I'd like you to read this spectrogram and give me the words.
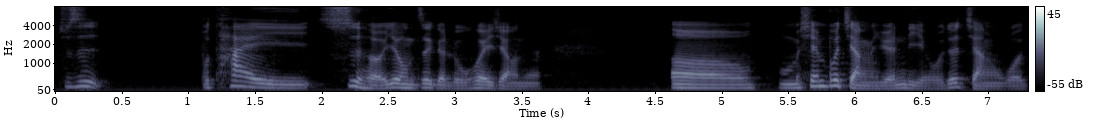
就是不太适合用这个芦荟胶呢？呃，我们先不讲原理，我就讲我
